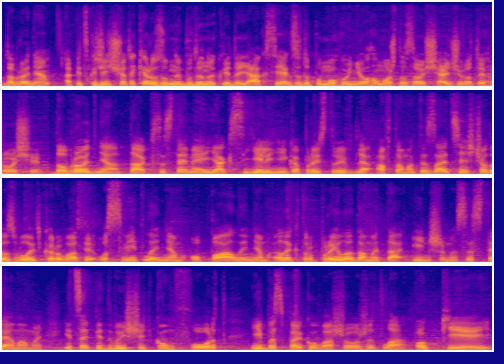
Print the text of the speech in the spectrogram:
Доброго дня. А підскажіть, що таке розумний будинок від Ajax і як за допомогою нього можна заощаджувати гроші? Доброго дня! Так, в системі Ajax є лінійка пристроїв для автоматизації, що дозволить керувати освітленням, опаленням, електроприладами та іншими системами. І це підвищить комфорт і безпеку вашого житла. Окей,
